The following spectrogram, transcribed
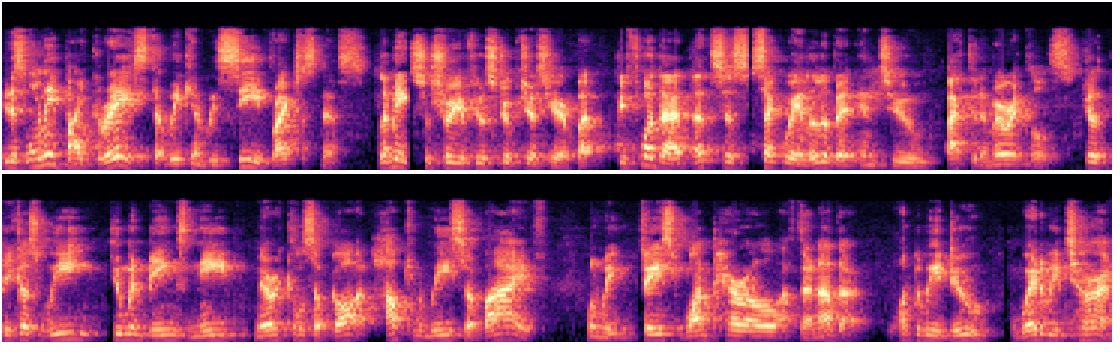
It is only by grace that we can receive righteousness. Let me show you a few scriptures here. But before that, let's just segue a little bit into back to the miracles. Because, because we human beings need miracles of God. How can we survive when we face one peril after another? What do we do? Where do we turn?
